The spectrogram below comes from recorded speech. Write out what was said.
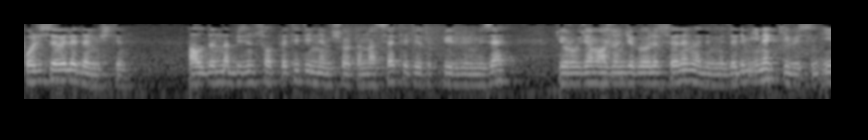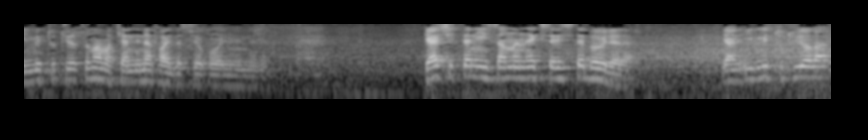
Polise öyle demiştim. Aldığında bizim sohbeti dinlemiş orada, nasihat ediyorduk birbirimize. Diyor hocam az önce böyle söylemedim mi? Dedim inek gibisin. İlmi tutuyorsun ama kendine faydası yok o ilmin dedim. Gerçekten insanların ekserisi de böyleler. Yani ilmi tutuyorlar.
